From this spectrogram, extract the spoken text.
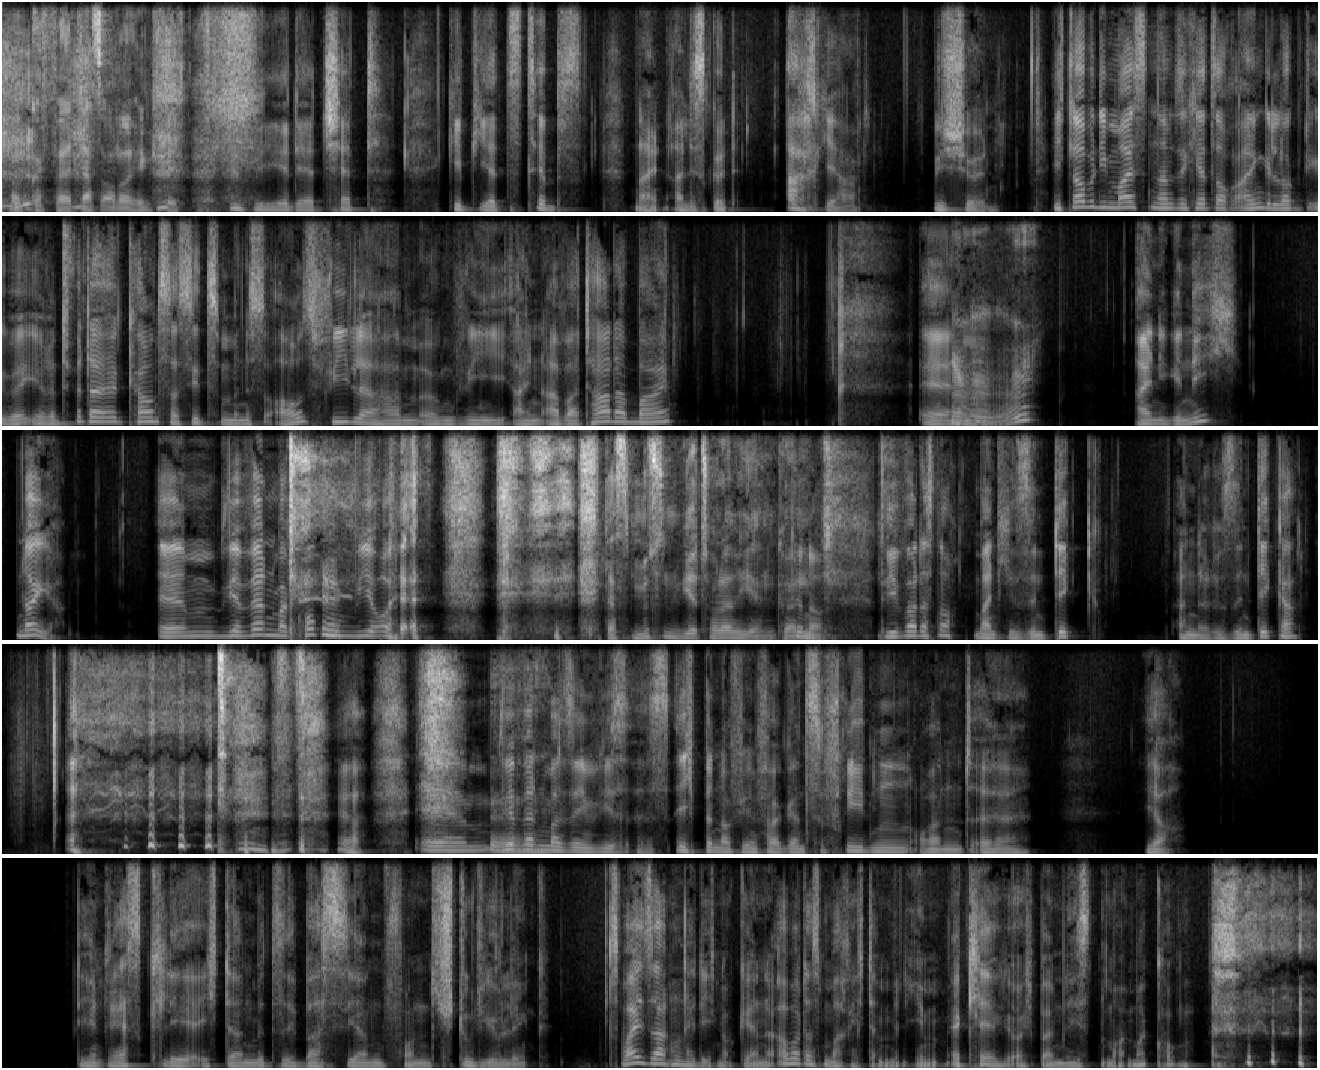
Oh Gott, wer das auch noch hinkriegt. Hier, der Chat gibt jetzt Tipps. Nein, alles gut. Ach ja, wie schön. Ich glaube, die meisten haben sich jetzt auch eingeloggt über ihre Twitter-Accounts. Das sieht zumindest so aus. Viele haben irgendwie einen Avatar dabei. Ähm, Einige nicht. Naja. Ähm, wir werden mal gucken, wie euch. Das müssen wir tolerieren können. Genau. Wie war das noch? Manche sind dick, andere sind dicker. ja. Ähm, wir werden mal sehen, wie es ist. Ich bin auf jeden Fall ganz zufrieden und äh, ja. Den Rest kläre ich dann mit Sebastian von Studio Link. Zwei Sachen hätte ich noch gerne, aber das mache ich dann mit ihm. Erkläre ich euch beim nächsten Mal. Mal gucken.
